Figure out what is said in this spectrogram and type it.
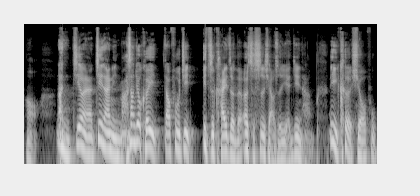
哦，那你既然既然你马上就可以到附近一直开着的二十四小时眼镜行立刻修复，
